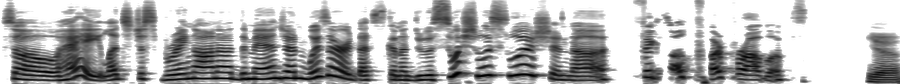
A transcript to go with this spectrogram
So, hey, let's just bring on a demand gen wizard that's going to do a swish, swish, swish and uh, fix all of our problems. Yeah,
